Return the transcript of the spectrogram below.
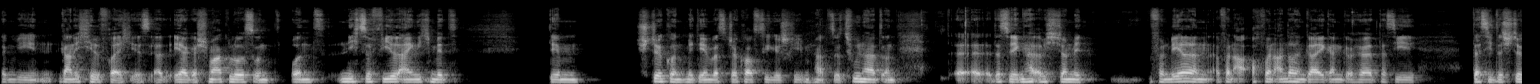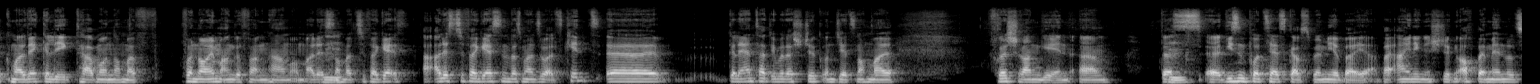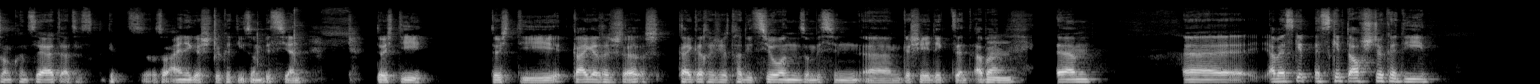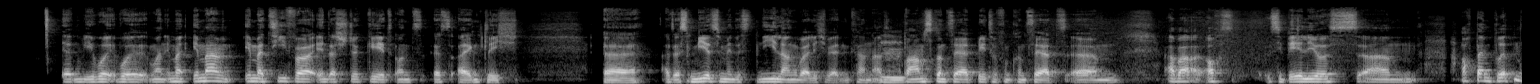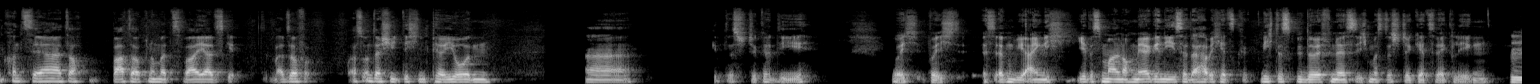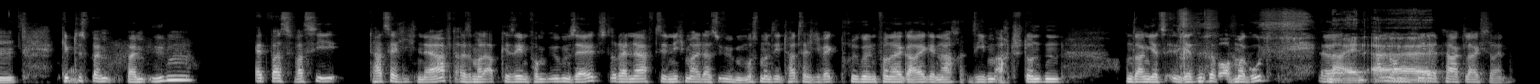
irgendwie gar nicht hilfreich ist, also eher geschmacklos und, und nicht so viel eigentlich mit dem Stück und mit dem, was Tchaikovsky geschrieben hat, zu tun hat. Und äh, deswegen habe ich schon mit von mehreren, von, auch von anderen Geigern gehört, dass sie, dass sie das Stück mal weggelegt haben und nochmal von neuem angefangen haben, um alles mhm. nochmal zu vergessen, alles zu vergessen, was man so als Kind äh, gelernt hat über das Stück und jetzt nochmal frisch rangehen. Ähm, das, mhm. äh, diesen Prozess gab es bei mir bei, bei einigen Stücken, auch bei Mendelssohn-Konzert. Also es gibt so, so einige Stücke, die so ein bisschen durch die durch die geigerische, geigerische Tradition so ein bisschen ähm, geschädigt sind. Aber mhm. ähm, äh, aber es gibt es gibt auch Stücke, die irgendwie, wo, wo man immer, immer, immer tiefer in das Stück geht und es eigentlich, äh, also es mir zumindest nie langweilig werden kann. Also mhm. Brahms Konzert, Beethoven Konzert, ähm, aber auch Sibelius, ähm, auch beim dritten Konzert, auch Bartok Nummer zwei, also es gibt, also aus unterschiedlichen Perioden äh, gibt es Stücke, die, wo ich, wo ich es irgendwie eigentlich jedes Mal noch mehr genieße, da habe ich jetzt nicht das Bedürfnis, ich muss das Stück jetzt weglegen. Hm. Gibt es beim, beim Üben etwas, was Sie tatsächlich nervt, also mal abgesehen vom Üben selbst, oder nervt Sie nicht mal das Üben? Muss man Sie tatsächlich wegprügeln von der Geige nach sieben, acht Stunden und sagen, jetzt, jetzt ist aber auch mal gut? Äh, nein. Kann äh, doch nicht jeder Tag gleich sein.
